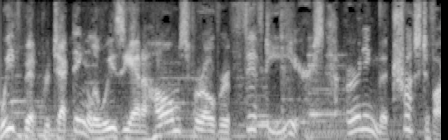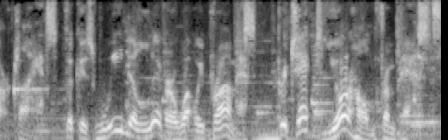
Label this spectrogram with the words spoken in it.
We've been protecting Louisiana homes for over 50 years, earning the trust of our clients because we deliver what we promise. Protect your home from pests.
